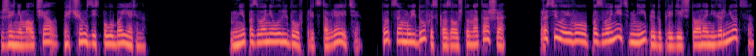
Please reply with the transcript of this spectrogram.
Женя молчала. «При чем здесь Полубояринов?» Мне позвонил Льдов, представляете? Тот самый Льдов и сказал, что Наташа просила его позвонить мне и предупредить, что она не вернется,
